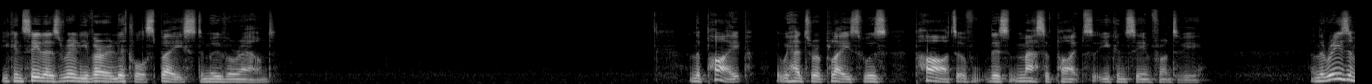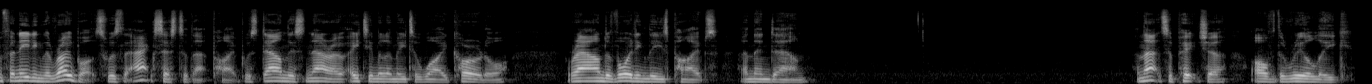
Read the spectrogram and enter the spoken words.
You can see there's really very little space to move around. And the pipe that we had to replace was part of this mass of pipes that you can see in front of you. And the reason for needing the robots was that access to that pipe was down this narrow 80mm wide corridor, round avoiding these pipes and then down. And that's a picture of the real leak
